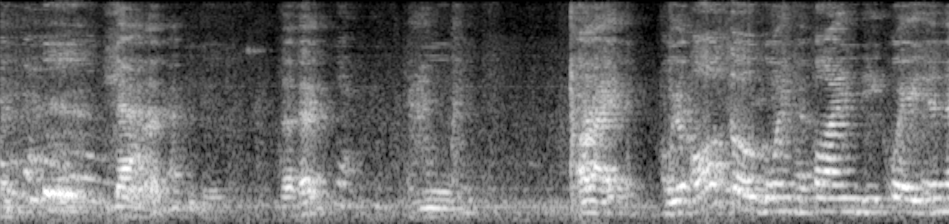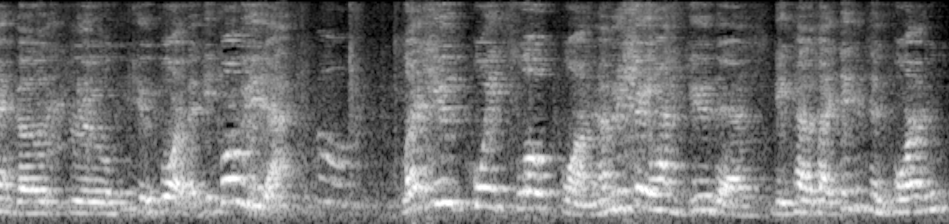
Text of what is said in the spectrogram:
Is That. Is that better? All right. We're also going to find the equation that goes through 2, 4. But before we do that, let's use point slope form. And I'm going to show you how to do this because I think it's important.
